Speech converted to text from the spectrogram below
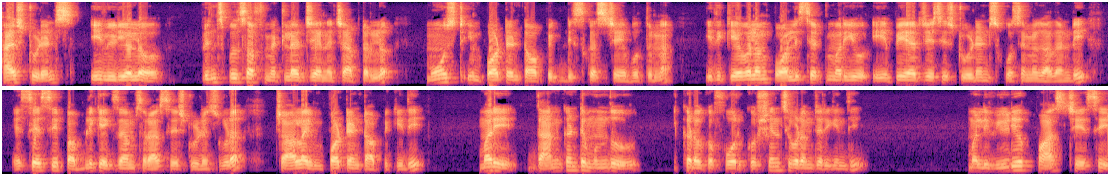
హాయ్ స్టూడెంట్స్ ఈ వీడియోలో ప్రిన్సిపల్స్ ఆఫ్ మెటలర్జీ అనే చాప్టర్లో మోస్ట్ ఇంపార్టెంట్ టాపిక్ డిస్కస్ చేయబోతున్నా. ఇది కేవలం పాలిసెట్ మరియు ఏపీఆర్జేసి స్టూడెంట్స్ కోసమే కాదండి. ఎస్ఎస్సి పబ్లిక్ ఎగ్జామ్స్ రాసే స్టూడెంట్స్ కూడా చాలా ఇంపార్టెంట్ టాపిక్ ఇది. మరి దానికంటే ముందు ఇక్కడ ఒక ఫోర్ క్వశ్చన్స్ ఇవ్వడం జరిగింది. మళ్ళీ వీడియో పాస్ చేసి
